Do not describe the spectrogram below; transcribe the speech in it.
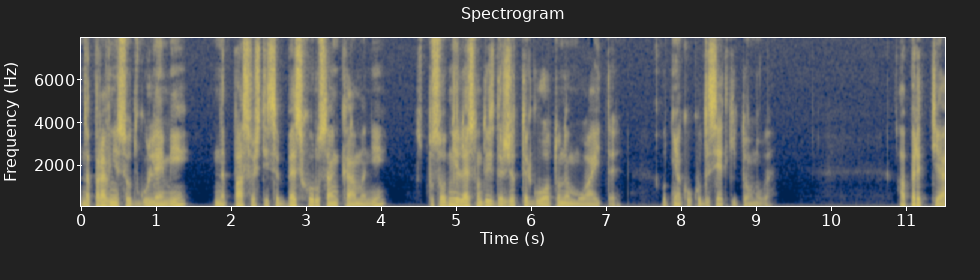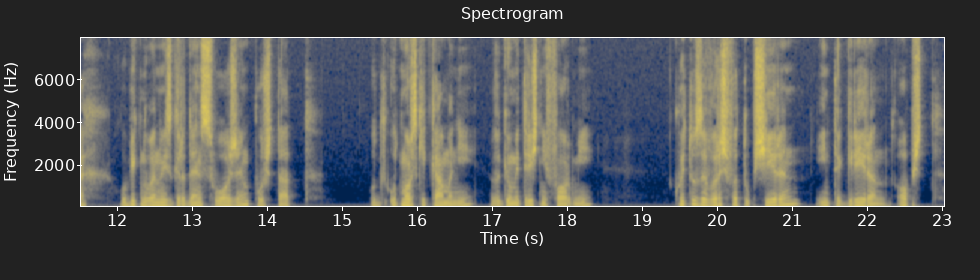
Направени са от големи, напасващи се без хоросан камъни, способни лесно да издържат теглото на муаите от няколко десетки тонове. А пред тях обикновено изграден сложен площад от, от морски камъни в геометрични форми, които завършват обширен, интегриран, общ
